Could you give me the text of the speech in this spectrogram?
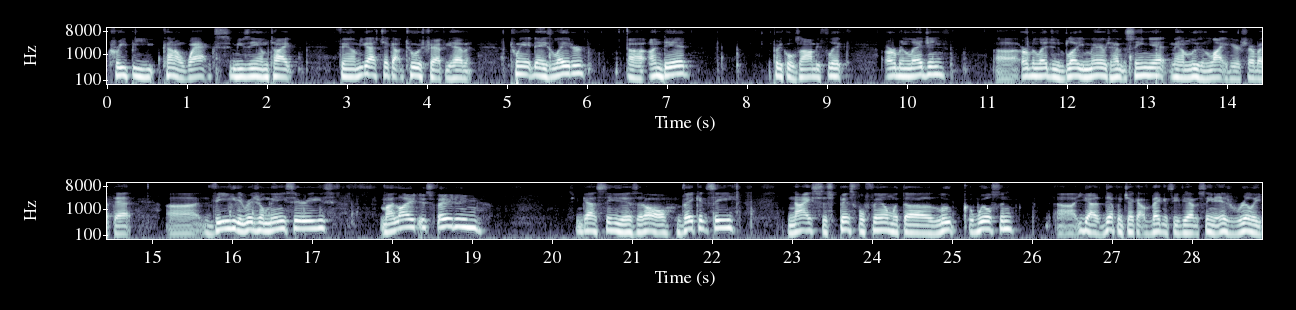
creepy kind of wax museum type film. You guys check out Tourist Trap if you haven't. 28 Days Later, uh, Undead, pretty cool zombie flick. Urban Legend, uh, Urban Legends Bloody Mary, which I haven't seen yet. Man, I'm losing light here. Sorry about that. Uh, v, the original miniseries. My light is fading. So you guys see this at all. Vacancy, nice suspenseful film with uh, Luke Wilson. Uh, you guys definitely check out Vacancy if you haven't seen it. It's really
